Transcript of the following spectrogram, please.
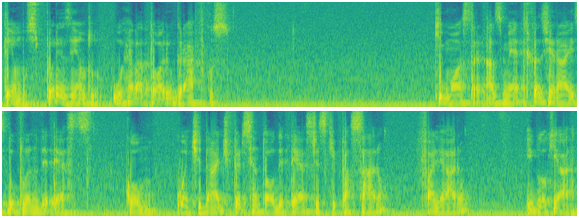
Temos, por exemplo, o relatório Gráficos, que mostra as métricas gerais do plano de testes, como quantidade percentual de testes que passaram, falharam e bloquearam.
